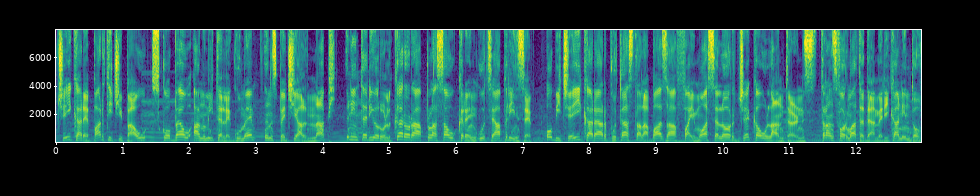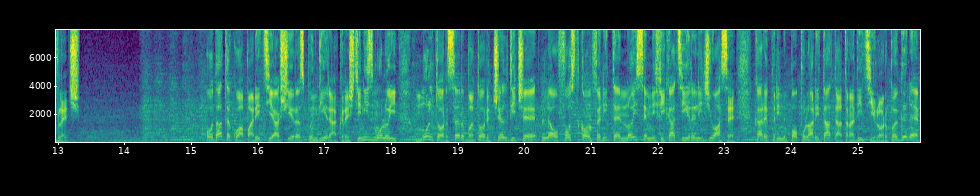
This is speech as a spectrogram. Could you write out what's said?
cei care participau scobeau anumite legume, în special napi, în interiorul cărora plasau crenguțe aprinse, obicei care ar putea sta la baza faimoaselor Jack-o'-lanterns, transformate de americani în dovleci. Odată cu apariția și răspândirea creștinismului, multor sărbători celtice le-au fost conferite noi semnificații religioase, care prin popularitatea tradițiilor păgâne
